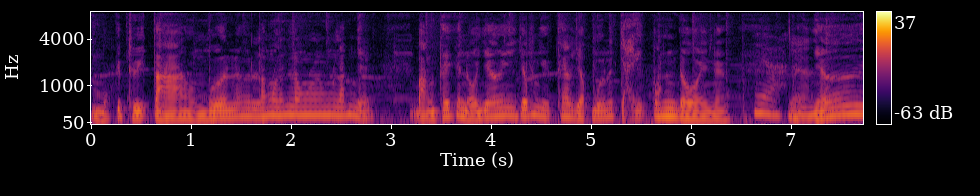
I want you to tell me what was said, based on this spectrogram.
một cái thủy tạ mà mưa nó lóng lánh lóng lóng lắm vậy bạn thấy cái nỗi nhớ giống như theo giọt mưa nó chạy quanh đồi nè yeah. Dạ. yeah. nhớ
